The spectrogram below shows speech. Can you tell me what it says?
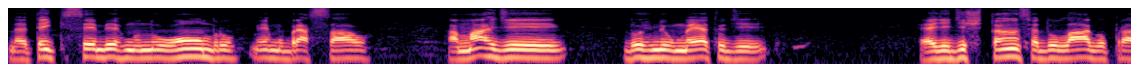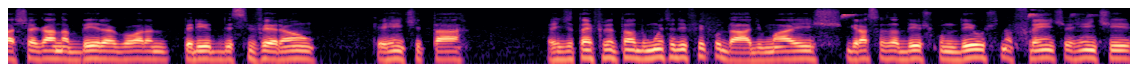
né? tem que ser mesmo no ombro, mesmo braçal, a mais de 2 mil metros de, é, de distância do lago para chegar na beira agora no período desse verão que a gente está. A gente está enfrentando muita dificuldade, mas graças a Deus, com Deus na frente, a gente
